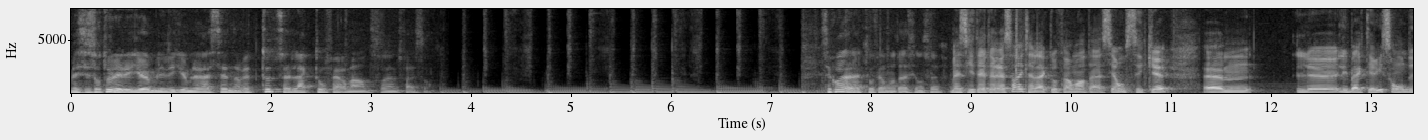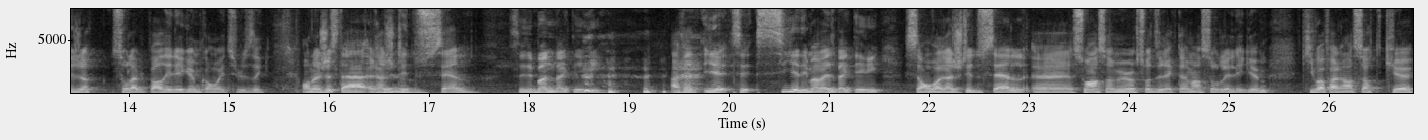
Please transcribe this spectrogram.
Mais c'est surtout les légumes, les légumes, les racines. En fait, tout se lactofermente d'une façon. C'est quoi la lactofermentation, ça? Bien, ce qui est intéressant avec la lactofermentation, c'est que euh, le- les bactéries sont déjà sur la plupart des légumes qu'on va utiliser. On a juste à rajouter du sel. C'est des bonnes bactéries. en fait, s'il y a des mauvaises bactéries, on va rajouter du sel, euh, soit en saumure, soit directement sur le légume, qui va faire en sorte que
